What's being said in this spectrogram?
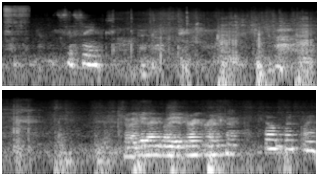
It's the same. Can I get anybody a drink or anything? Oh, that's fine.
